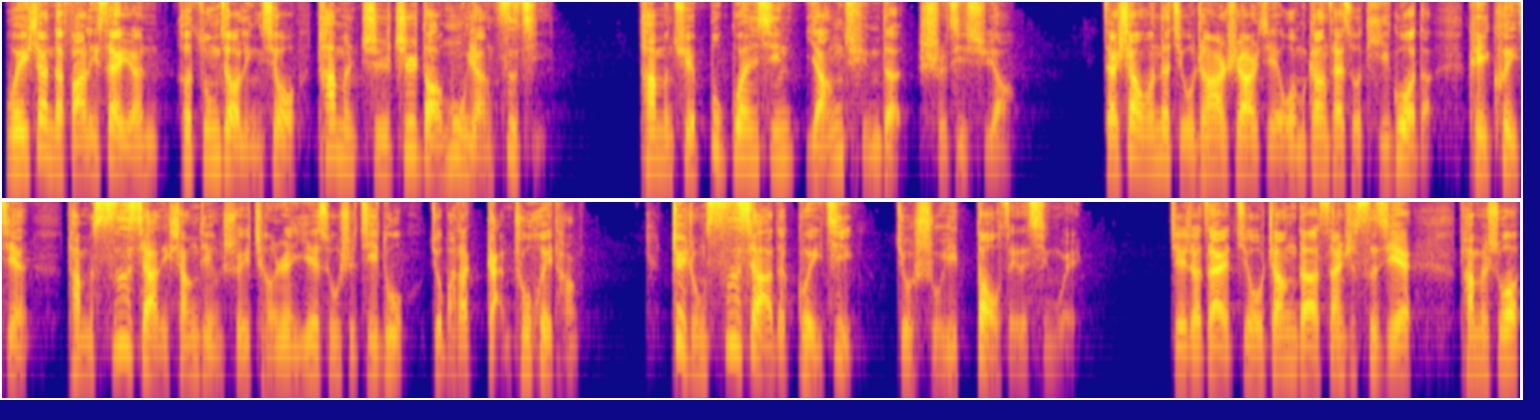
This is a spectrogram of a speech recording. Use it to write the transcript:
伪善的法利赛人和宗教领袖，他们只知道牧养自己，他们却不关心羊群的实际需要。在上文的九章二十二节，我们刚才所提过的，可以窥见他们私下里商定，谁承认耶稣是基督，就把他赶出会堂。这种私下的诡计，就属于盗贼的行为。接着，在九章的三十四节，他们说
